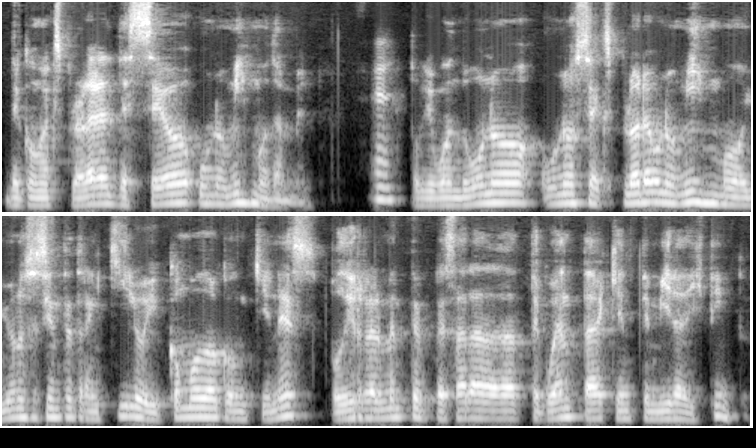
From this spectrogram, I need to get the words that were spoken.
de cómo explorar el deseo uno mismo también. Porque cuando uno, uno se explora uno mismo y uno se siente tranquilo y cómodo con quien es, podéis realmente empezar a darte cuenta quién te mira distinto.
